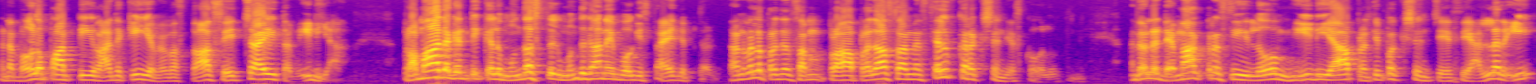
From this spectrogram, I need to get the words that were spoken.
అంటే బహుళ పార్టీ రాజకీయ వ్యవస్థ స్వేచ్ఛాయుత మీడియా. ప్రమాద గంటికలు ముందస్తు ముందుగానే భోగిస్తాయని చెప్తాడు. దానివల్ల ప్రజా సం ప్రజాస్వామ్యం సెల్ఫ్ కరెక్షన్ చేసుకోగలుగుతుంది. అందువల్ల డెమోక్రసీలో మీడియా ప్రతిపక్షం చేసే అల్లరి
